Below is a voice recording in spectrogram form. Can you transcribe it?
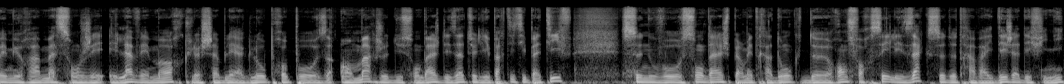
Colombey-Murat, Massongé et Lavé-Morcle, le Chablais Aglo propose en marge du sondage des ateliers participatifs. Ce nouveau sondage permettra donc de renforcer les axes de travail déjà définis,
